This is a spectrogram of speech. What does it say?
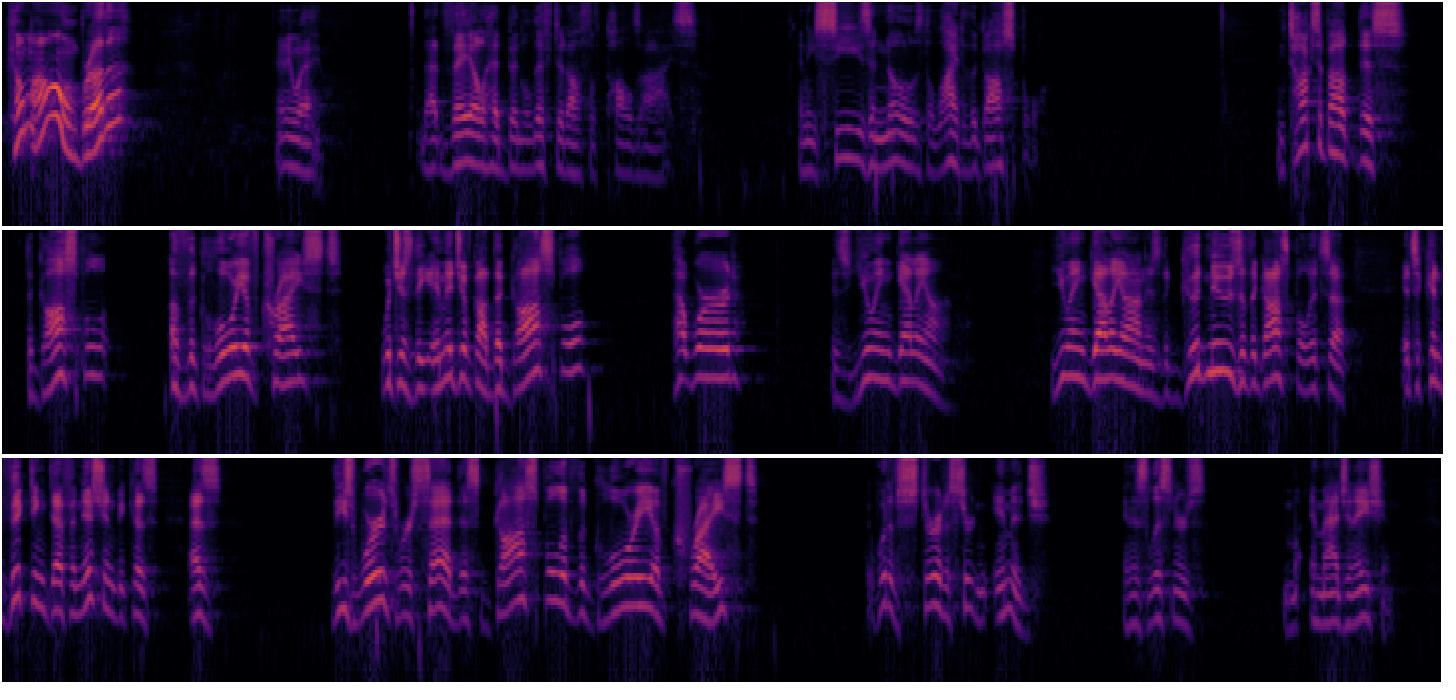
Come on, brother. Anyway, that veil had been lifted off of Paul's eyes, and he sees and knows the light of the gospel. He talks about this the gospel of the glory of Christ, which is the image of God. The gospel, that word is euangelion. Euangelion is the good news of the gospel. It's a, it's a convicting definition because as these words were said, this gospel of the glory of Christ, it would have stirred a certain image in his listeners' imagination.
